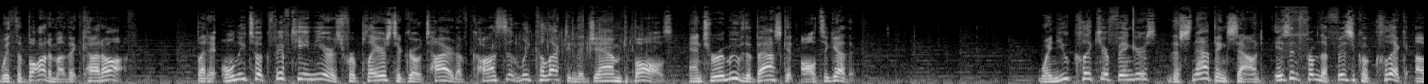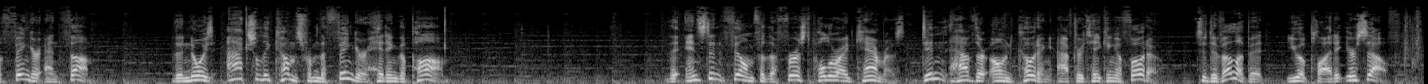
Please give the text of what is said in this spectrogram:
with the bottom of it cut off. But it only took 15 years for players to grow tired of constantly collecting the jammed balls and to remove the basket altogether. When you click your fingers, the snapping sound isn't from the physical click of finger and thumb. The noise actually comes from the finger hitting the palm. The instant film for the first Polaroid cameras didn't have their own coating after taking a photo. To develop it, you applied it yourself.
